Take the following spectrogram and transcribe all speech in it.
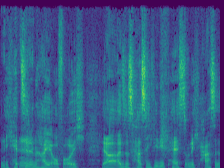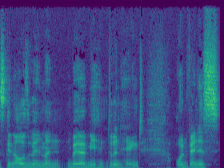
ich hetze den Hai auf euch. Ja, also das hasse ich wie die Pest und ich hasse es genauso, wenn man bei mir hinten drin hängt. Und wenn es,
